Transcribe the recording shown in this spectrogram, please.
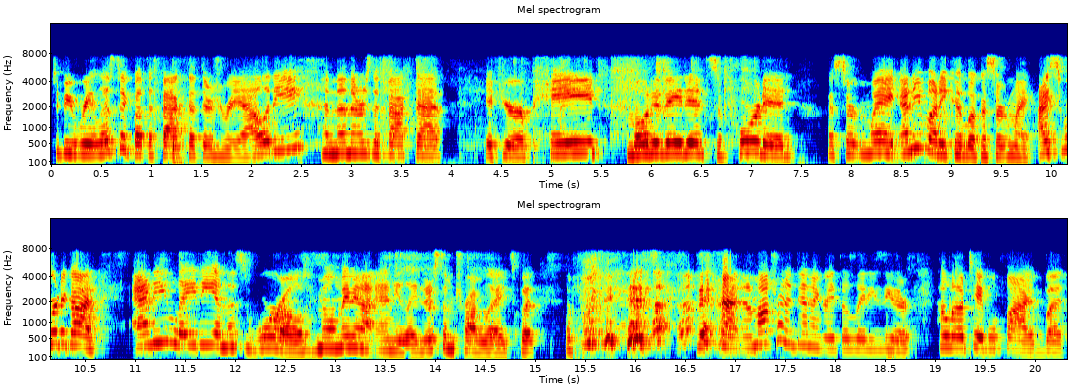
to be realistic about the fact that there's reality, and then there's the fact that if you're paid, motivated, supported a certain way, anybody could look a certain way. I swear to God, any lady in this world, well, maybe not any lady, there's some troglodytes, but the point is that, and I'm not trying to denigrate those ladies either. Hello, table five, but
